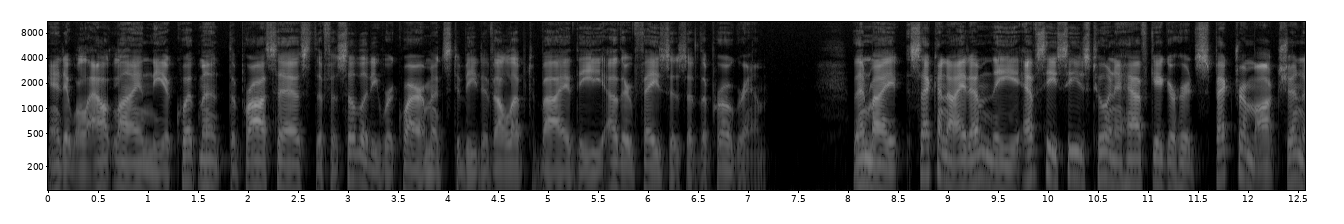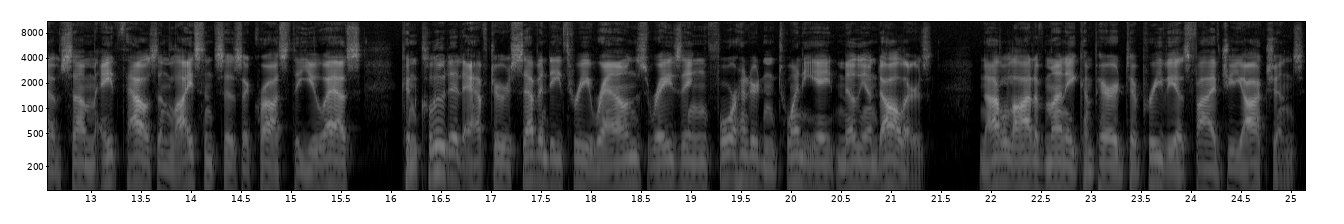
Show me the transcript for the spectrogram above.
and it will outline the equipment, the process, the facility requirements to be developed by the other phases of the program. Then, my second item the FCC's 2.5 gigahertz spectrum auction of some 8,000 licenses across the U.S. concluded after 73 rounds, raising $428 million. Not a lot of money compared to previous 5G auctions.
